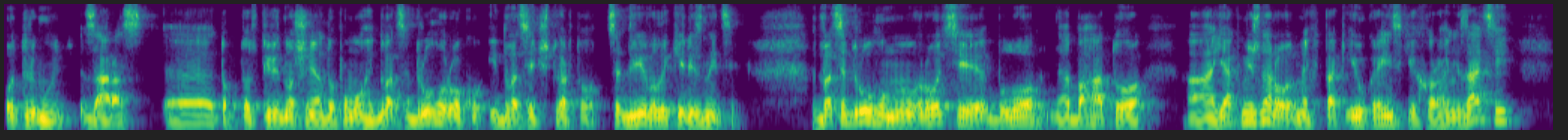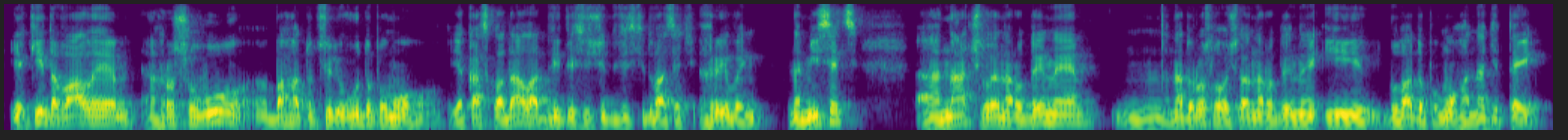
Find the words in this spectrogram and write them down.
отримують зараз, е, тобто співвідношення допомоги 22-го року і 24-го, це дві великі різниці. В 22-му році було е, багато як міжнародних, так і українських організацій, які давали грошову багатоцільову допомогу, яка складала 2220 гривень на місяць на члена родини, на дорослого члена родини, і була допомога на дітей.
